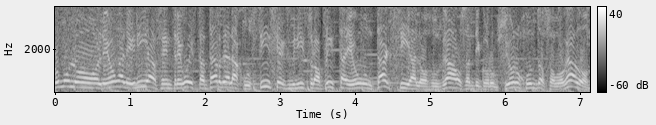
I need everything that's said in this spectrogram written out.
Rómulo León Alegría se entregó esta tarde a la justicia. Exministro Aprista llevó un taxi a los juzgados anticorrupción junto a su abogado.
